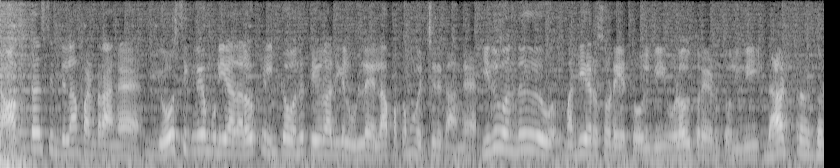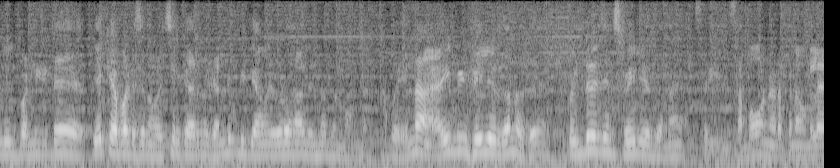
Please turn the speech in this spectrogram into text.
டாக்டர்ஸ் இப்படிலாம் பண்றாங்க. யோசிக்கவே முடியாத அளவுக்கு இங்க வந்து தீவிரவாதிகள் உள்ள எல்லா பக்கமும் வச்சிருக்காங்க. இது வந்து மத்திய அரசுடைய தோல்வி உளவுத்துறையோட தோல்வி. டாக்டர் தொழில் பண்ணிக்கிட்டு ஏகே பாட்டிசனை வச்சிருக்காருன்னு கண்டுபிடிக்காம எவ்வளோ நாள் என்ன பண்ணாங்க? அப்போ என்ன ஐபி ஃபெயிலியர் தானே அது? இப்போ இன்டெலிஜென்ஸ் ஃபெயிலியர் தானே? சரி இந்த சம்பவம் நடத்தினவங்கள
